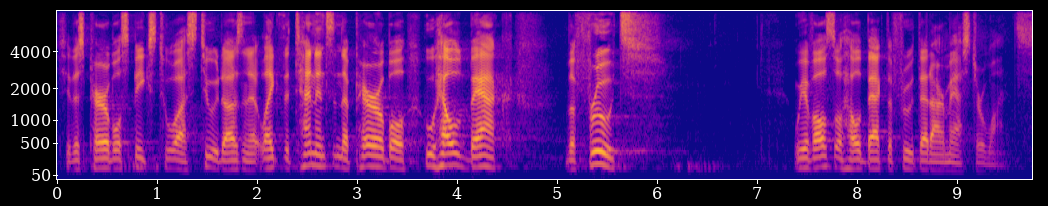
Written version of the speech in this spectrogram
See, this parable speaks to us too, doesn't it? Like the tenants in the parable who held back the fruit, we have also held back the fruit that our master wants.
